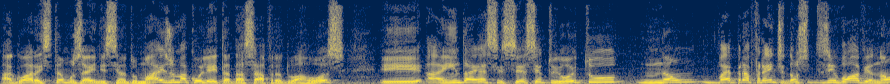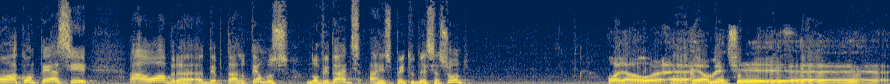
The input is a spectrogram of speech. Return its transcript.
Agora estamos aí iniciando mais uma colheita da safra do arroz e ainda a SC 108 não vai para frente, não se desenvolve, não acontece a obra, deputado. Temos novidades a respeito desse assunto? Olha, é, realmente é,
